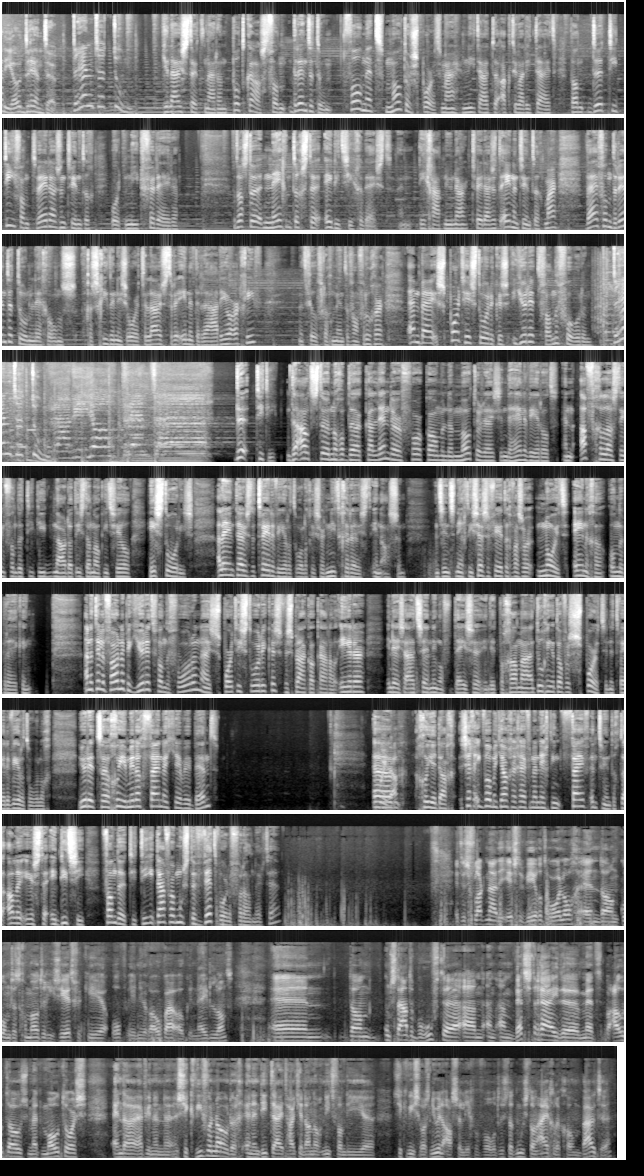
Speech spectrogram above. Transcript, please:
Radio Drenthe. Drenthe Toen. Je luistert naar een podcast van Drenthe Toen. Vol met motorsport, maar niet uit de actualiteit. Want de TT van 2020 wordt niet verreden. Het was de 90ste editie geweest. En die gaat nu naar 2021. Maar wij van Drenthe Toen leggen ons geschiedenisoor te luisteren in het radioarchief met veel fragmenten van vroeger. En bij sporthistoricus Judith van de Voren. Drenthe Toen. Radio Drenthe. De Titi, de oudste nog op de kalender voorkomende motorrace in de hele wereld. En afgelasting van de Titi, nou dat is dan ook iets heel historisch. Alleen tijdens de Tweede Wereldoorlog is er niet gereest in Assen. En sinds 1946 was er nooit enige onderbreking. Aan de telefoon heb ik Judith van der Voren. Hij is sporthistoricus. We spraken elkaar al eerder in deze uitzending, of deze in dit programma. En toen ging het over sport in de Tweede Wereldoorlog. Judith, uh, goedemiddag. Fijn dat je er weer bent. Goeiedag. Uh, goeiedag. Zeg, ik wil met jou graag even naar 1925, de allereerste editie van de TT. Daarvoor moest de wet worden veranderd, hè? Het is vlak na de Eerste Wereldoorlog en dan komt het gemotoriseerd verkeer op in Europa, ook in Nederland. En dan ontstaat er behoefte aan, aan, aan wedstrijden met auto's, met motors. En daar heb je een, een, circuit voor nodig. En in die tijd had je dan nog niet van die uh, circuits zoals nu in Assen ligt bijvoorbeeld. Dus dat moest dan eigenlijk gewoon buiten.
